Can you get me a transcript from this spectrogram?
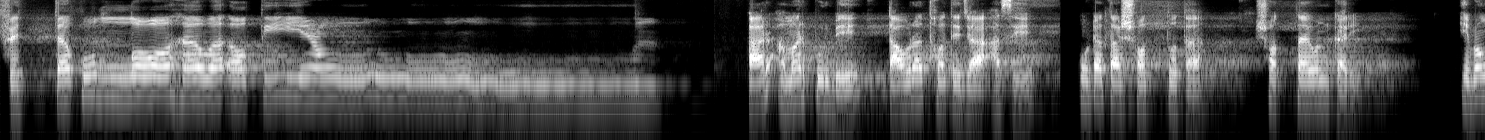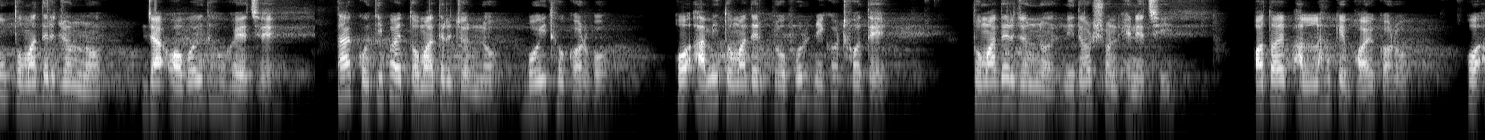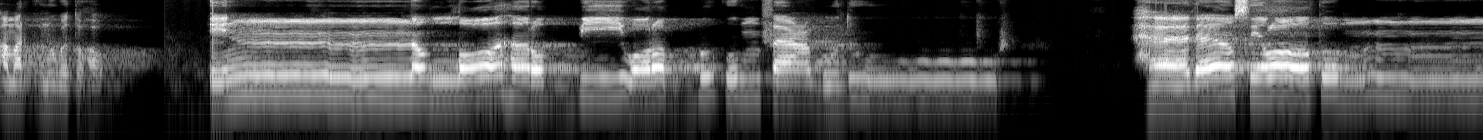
فاتقوا الله وأطيعون আর আমার পূর্বে তাওরাত হতে যা আছে ওটা তার সত্যতা সত্যায়নকারী এবং তোমাদের জন্য যা অবৈধ হয়েছে তা কতিপয় তোমাদের জন্য বৈধ করব ও আমি তোমাদের প্রভুর নিকট হতে তোমাদের জন্য নিদর্শন এনেছি অতএব আল্লাহকে ভয় করো ও আমার অনুগত হও إن الله ربي وربكم فاعبدوه هذا صراط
